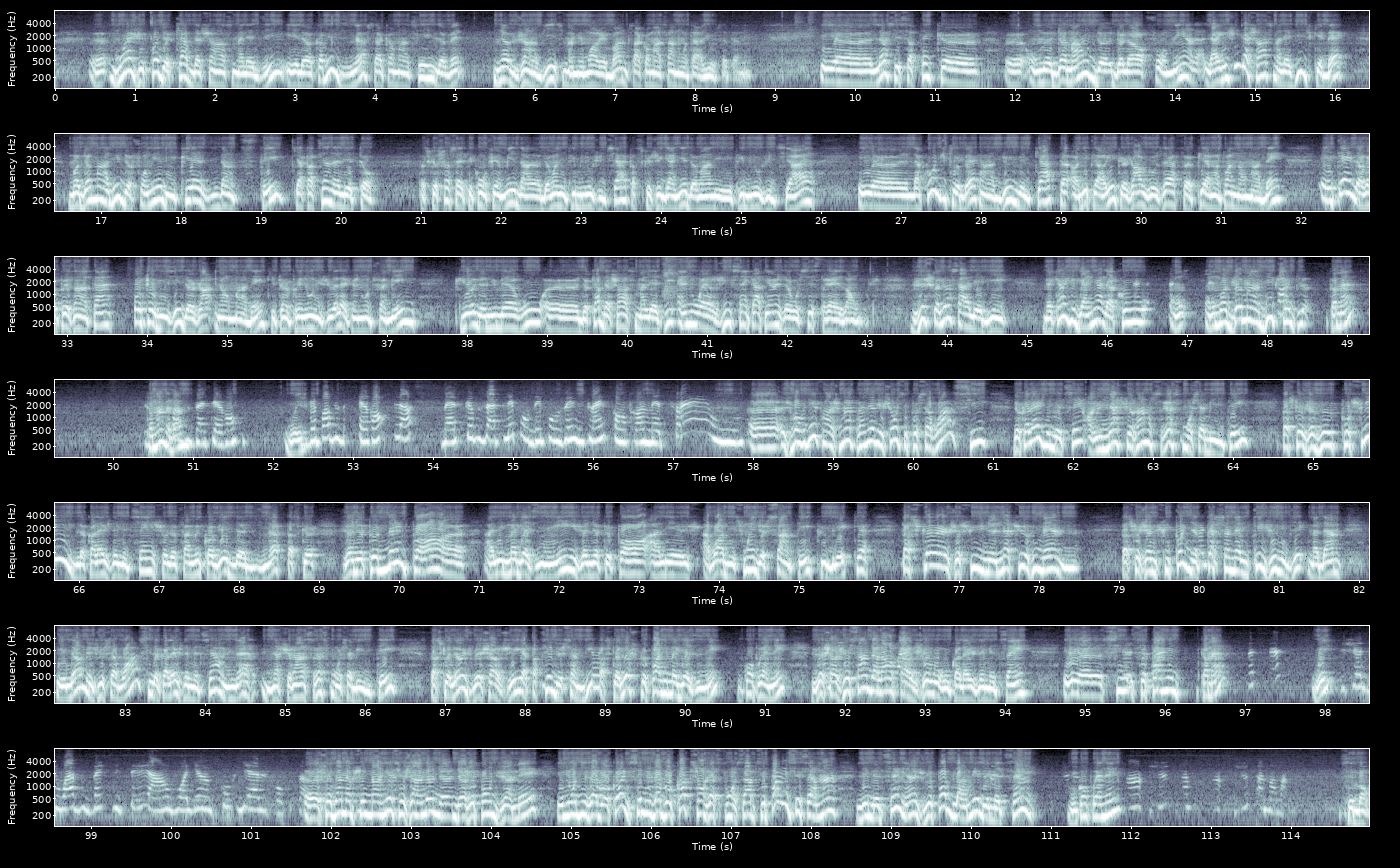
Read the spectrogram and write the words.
moi, je n'ai pas de carte d'assurance maladie et le COVID-19, ça a commencé le 29 janvier, si ma mémoire est bonne, ça a commencé en Ontario cette année. Et là, c'est certain que on me demande de, de, leur fournir, la Régie d'assurance maladie du Québec m'a demandé de fournir des pièces d'identité qui appartiennent à l'État. Parce que ça, ça a été confirmé devant les tribunaux judiciaires, parce que j'ai gagné devant les tribunaux judiciaires. Et euh, la Cour du Québec, en 2004, a déclaré que Jacques-Joseph Pierre-Antoine Normandin était le représentant autorisé de Jacques Normandin, qui est un prénom usuel avec un nom de famille, puis a le numéro euh, de carte de chance maladie NORJ 51061311. Jusque-là, ça allait bien. Mais quand j'ai gagné à la cour, on, m'a demandé que... Comment? Comment, madame? Je vous interromps. Oui. Je ne veux pas vous interrompre, là, mais est-ce que vous appelez pour déposer une plainte contre un médecin ou... Euh, je vais vous dire franchement, première des choses, c'est pour savoir si le Collège des médecins a une assurance responsabilité, parce que je veux poursuivre le Collège des médecins sur le fameux COVID-19, parce que je ne peux même pas euh, aller magasiner, je ne peux pas aller avoir des soins de santé publique, parce que je suis une nature humaine, parce que je ne suis pas une personnalité juridique, madame. Et là, mais je veux savoir si le Collège des médecins a une, une assurance responsabilité, parce que là, je vais charger à partir de samedi, parce que là, je ne peux pas aller magasiner, vous comprenez? Je vais charger 100 par jour au Collège des médecins. Et euh, si c'est pas... Comment? Oui? Je dois vous inviter à envoyer un courriel pour ça. Euh, ça donne absolument rien. Ces gens-là ne, ne, répondent jamais. Ils ont des avocats et c'est les avocats qui sont responsables. C'est pas nécessairement les médecins. Hein. Je veux pas blâmer les médecins. Vous comprenez? Ah, juste, un, juste un moment. C'est bon.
